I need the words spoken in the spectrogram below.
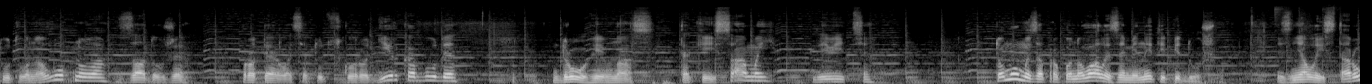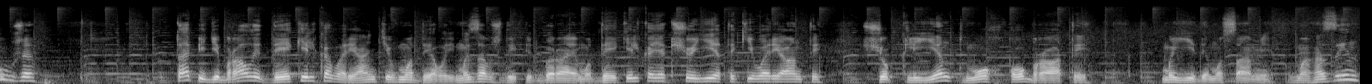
Тут вона лопнула, ззаду вже протерлася, тут скоро дірка буде. Другий в нас такий самий, дивіться. Тому ми запропонували замінити підошву. Зняли стару вже та підібрали декілька варіантів моделей. Ми завжди підбираємо декілька, якщо є такі варіанти, щоб клієнт мог обрати. Ми їдемо самі в магазин,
